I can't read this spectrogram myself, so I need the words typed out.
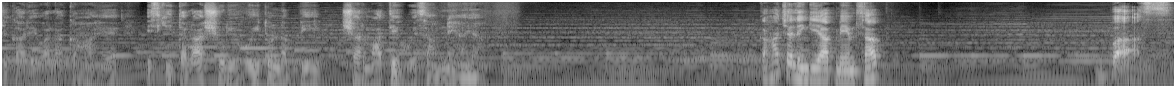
शिकारे वाला कहाँ है? इसकी तलाश शुरू हुई तो नब्बी शर्माते हुए सामने आया। कहाँ चलेंगी आप, मेम साहब? बस।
